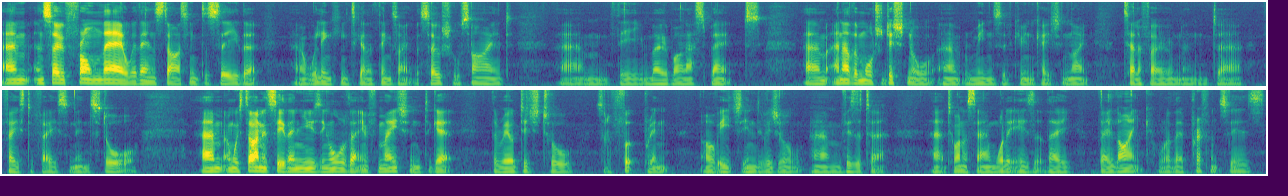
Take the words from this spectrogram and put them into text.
Um, and so from there, we're then starting to see that uh, we're linking together things like the social side, um, the mobile aspect, um, and other more traditional uh, means of communication like telephone and face to face and in store. Um, and we're starting to see then using all of that information to get the real digital sort of footprint of each individual um, visitor uh, to understand what it is that they, they like, what are their preferences,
